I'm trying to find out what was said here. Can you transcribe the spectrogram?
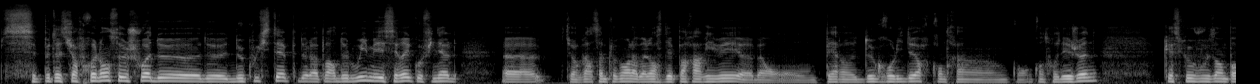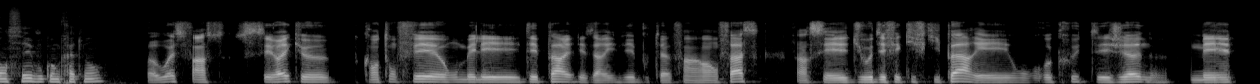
c'est peut-être surprenant ce choix de, de, de, quick step de la part de Louis, mais c'est vrai qu'au final, euh, tu regardes simplement la balance départ arrivée, euh, ben, on perd deux gros leaders contre, un, contre des jeunes. Qu'est-ce que vous en pensez, vous, concrètement? Bah Ouais, c'est vrai que quand on fait, on met les départs et les arrivées enfin, en face, c'est du haut d'effectif qui part et on recrute des jeunes. Mais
